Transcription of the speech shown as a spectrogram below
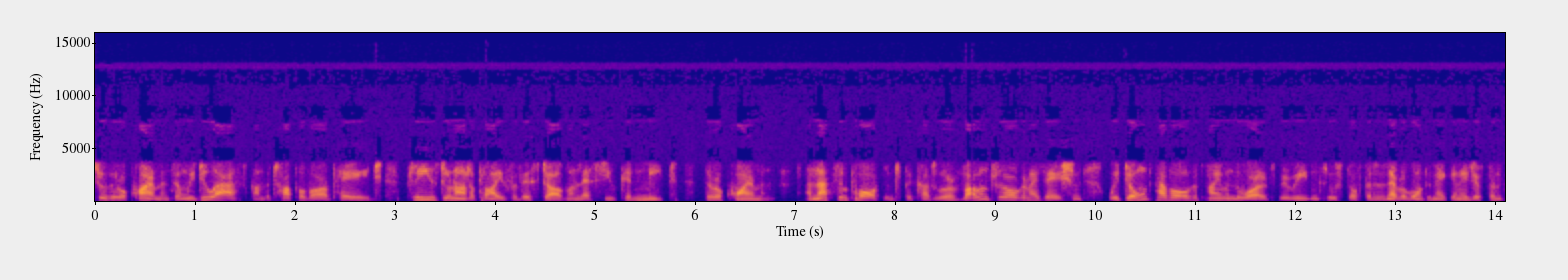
through the requirements, and we do ask on the top of our page, please do not apply for this dog unless you can meet the requirements. And that's important because we're a voluntary organisation. We don't have all the time in the world to be reading through stuff that is never going to make any difference.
